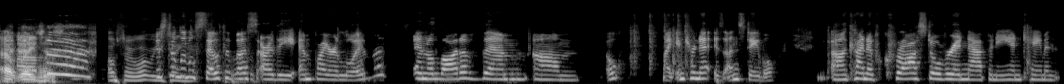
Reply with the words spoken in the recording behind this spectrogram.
Outrageous. Ah, oh, sorry. What were you just a little south of us are the Empire Loyalists, and a lot of them. Um, oh, my internet is unstable. Uh, kind of crossed over in Napanee and came and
